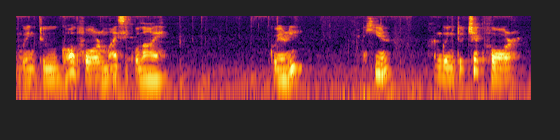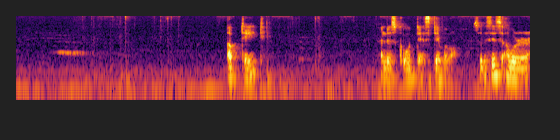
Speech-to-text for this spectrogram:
I'm going to call for MySQLi query here. I'm going to check for update underscore test table. So this is our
